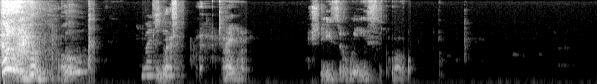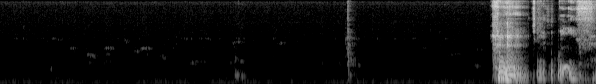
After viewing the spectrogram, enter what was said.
Ooh, But she- But man. She's a weasel. Whoa. She's a weasel.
